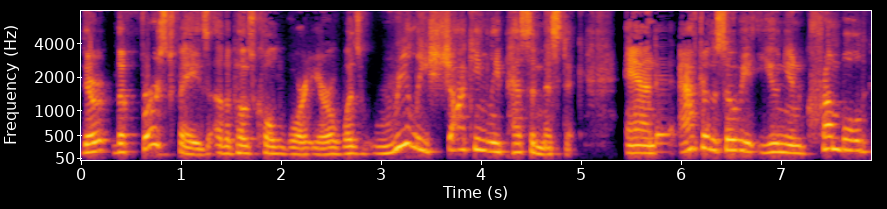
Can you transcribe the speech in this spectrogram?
There, the first phase of the post Cold War era was really shockingly pessimistic. And after the Soviet Union crumbled,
